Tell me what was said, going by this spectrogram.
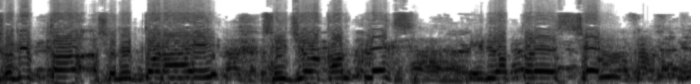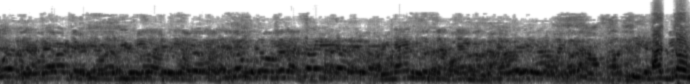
Sudipta Sudipta Roy CGO complex ED দপ্তরে এসছেন। একদম,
